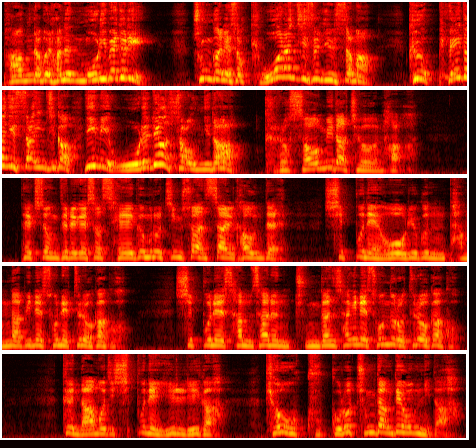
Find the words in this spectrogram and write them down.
방납을 하는 몰입애들이 중간에서 교활한 짓을 일삼아 그 폐단이 쌓인 지가 이미 오래되었사옵니다. 그렇사옵니다, 전하. 백성들에게서 세금으로 징수한 쌀 가운데 10분의 5, 6은 박납인의 손에 들어가고 10분의 3, 4는 중간 상인의 손으로 들어가고 그 나머지 10분의 1, 2가 겨우 국고로 중당되옵니다.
